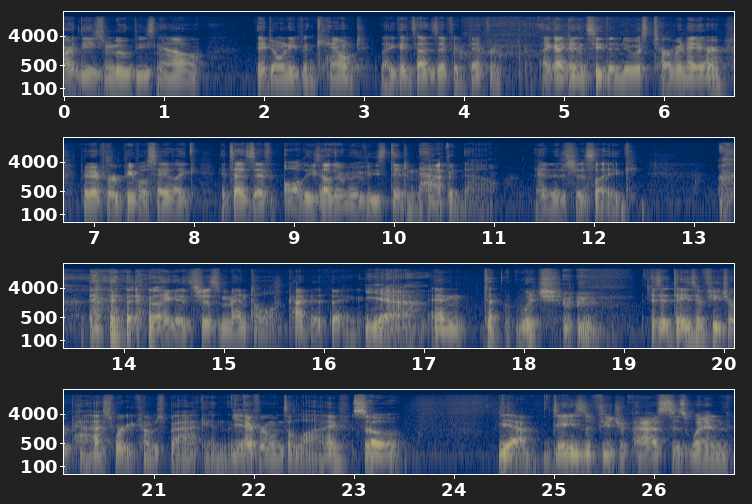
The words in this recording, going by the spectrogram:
are these movies now? They don't even count. Like it's as if it never. Like I didn't see the newest Terminator, but I've heard people say like it's as if all these other movies didn't happen now, and it's just like. like it's just mental kind of thing. yeah, And th- which is it? Days of Future Past where he comes back and Yeah. everyone's alive. So, yeah, Days of Future Past is when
